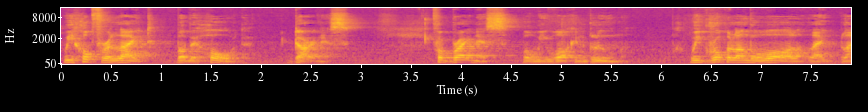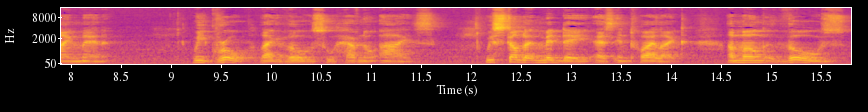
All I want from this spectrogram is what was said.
We hope for light, but behold, darkness. For brightness, but we walk in gloom. We grope along the wall like blind men. We grope like those who have no eyes. We stumble at midday as in twilight. Among those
